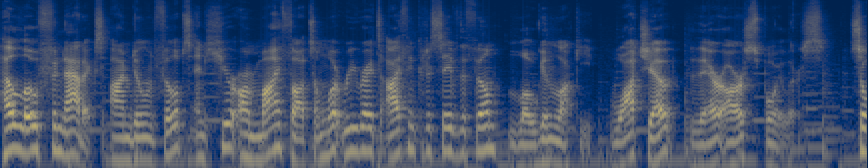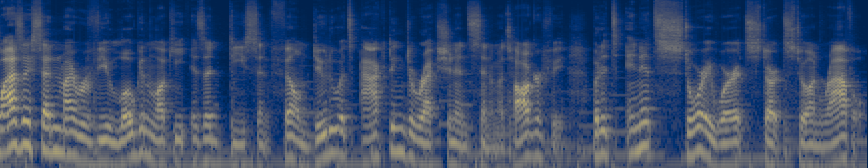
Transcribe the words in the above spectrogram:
Hello fanatics, I'm Dylan Phillips and here are my thoughts on what rewrites I think could have saved the film Logan Lucky. Watch out, there are spoilers. So as I said in my review, Logan Lucky is a decent film due to its acting, direction, and cinematography, but it's in its story where it starts to unravel.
